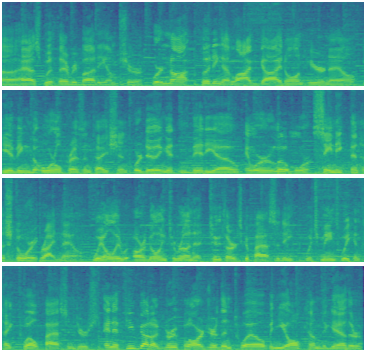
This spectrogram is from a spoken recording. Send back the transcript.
uh, as with everybody, I'm sure. We're not putting a live guide on here now, giving the oral presentation. We're doing it in video, and we're a little more scenic than historic right now. We only are going to run at two-thirds capacity, which means we can take 12 passengers. And if you've got a group larger than 12 and you all come together,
